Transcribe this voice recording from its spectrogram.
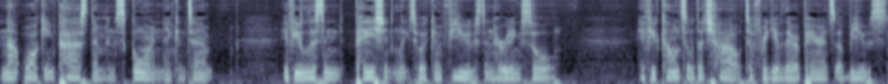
not walking past them in scorn and contempt if you listened patiently to a confused and hurting soul, if you counseled a child to forgive their parents' abuse,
